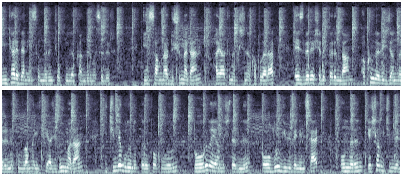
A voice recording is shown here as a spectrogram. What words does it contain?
inkar eden insanların çokluğuyla kandırmasıdır. İnsanlar düşünmeden, hayatın akışına kapılarak, ezbere yaşadıklarından, akıl ve vicdanlarını kullanma ihtiyacı duymadan, içinde bulundukları topluluğun doğru ve yanlışlarını olduğu gibi benimser, onların yaşam biçimleri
